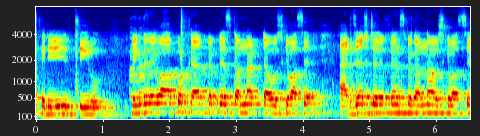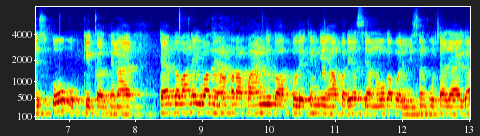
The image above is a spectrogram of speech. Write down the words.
थ्री ज़ीरो लिख देने के बाद आपको टैब पे प्रेस करना उसके बाद से एडजस्ट रेफरेंस पे करना है, उसके बाद से इसको ओके कर देना है। टैब दबाने के बाद यहाँ पर आप आएँगे तो आपको देखेंगे यहाँ पर यस या नो का परमिशन पूछा जाएगा।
